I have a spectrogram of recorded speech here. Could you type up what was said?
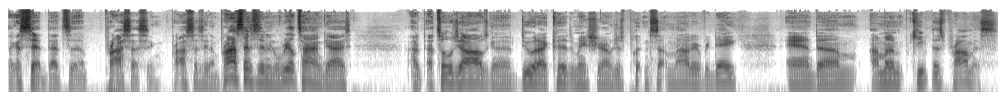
like I said, that's uh, processing, processing. I'm processing in real time, guys. I, I told y'all I was gonna do what I could to make sure I'm just putting something out every day, and um, I'm gonna keep this promise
